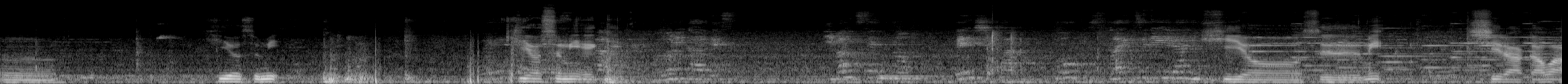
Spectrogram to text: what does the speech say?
เอ่อคิโอซุมิเคียวซุมิเอกิเคียวซุมิชิรากาวะ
